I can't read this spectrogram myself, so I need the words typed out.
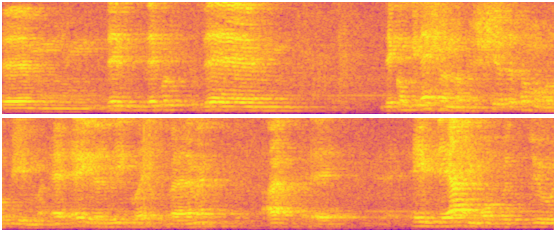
Um, the, the, the, the, combination of shear deformable beam and ALE cohesive element have the aim of to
